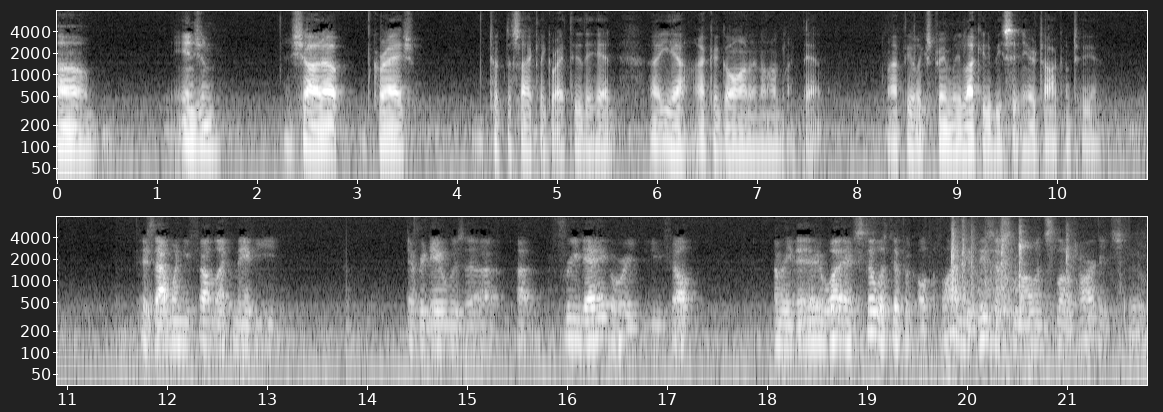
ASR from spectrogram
Um, engine shot up, crashed, took the cyclic right through the head. Uh, yeah, I could go on and on like that. I feel extremely lucky to be sitting here talking to you. Is that when you felt like maybe every day was a, a free day, or you felt? I mean, it, it still was difficult to fly because these are slow and slow targets too.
